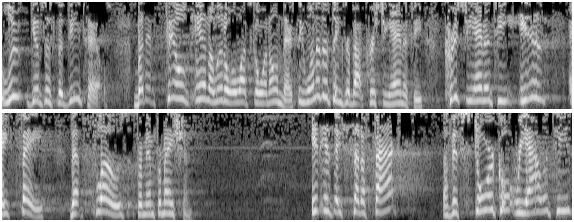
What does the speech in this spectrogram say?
Luke gives us the details, but it fills in a little of what's going on there. See, one of the things about Christianity, Christianity is a faith that flows from information. It is a set of facts, of historical realities,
